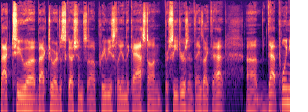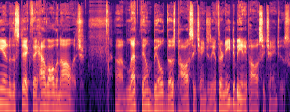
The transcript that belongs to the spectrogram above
Back to uh, back to our discussions uh, previously in the cast on procedures and things like that. Uh, that pointy end of the stick, they have all the knowledge. Um, let them build those policy changes if there need to be any policy changes.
